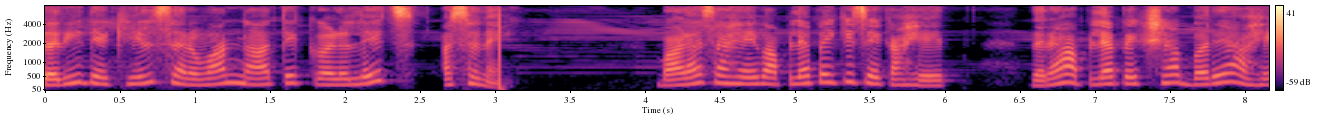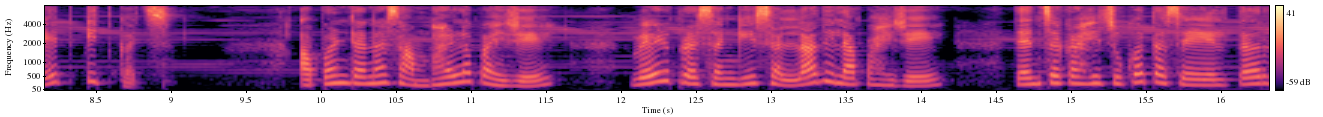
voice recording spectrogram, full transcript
तरी देखील सर्वांना ते कळलेच असं नाही. बाळासाहेब आपल्यापैकीच एक आहेत. जरा आपल्यापेक्षा बरे आहेत इतकंच. आपण त्यांना सांभाळलं पाहिजे. वेळ प्रसंगी सल्ला दिला पाहिजे. त्यांचं काही चुकत असेल तर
